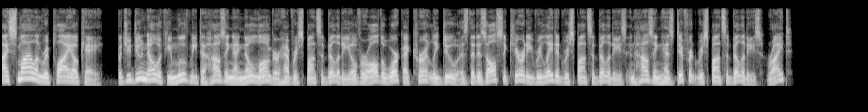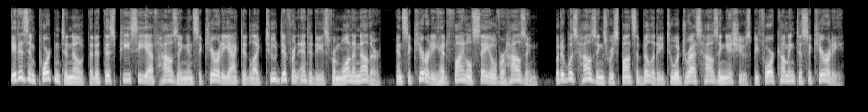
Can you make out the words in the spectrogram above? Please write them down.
I smile and reply, Okay, but you do know if you move me to housing, I no longer have responsibility over all the work I currently do, as that is all security related responsibilities, and housing has different responsibilities, right? It is important to note that at this PCF housing and security acted like two different entities from one another, and security had final say over housing, but it was housing's responsibility to address housing issues before coming to security.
